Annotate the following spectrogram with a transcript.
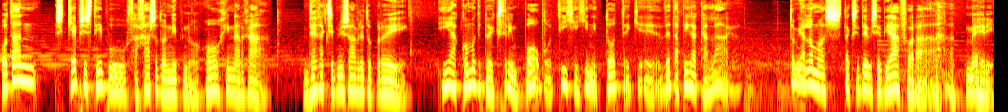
Όταν σκέψεις τύπου θα χάσω τον ύπνο, όχι είναι αργά, δεν θα ξυπνήσω αύριο το πρωί ή ακόμα και το extreme, πω πω τι είχε γίνει τότε και δεν τα πήγα καλά. Το μυαλό μας ταξιδεύει σε διάφορα μέρη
